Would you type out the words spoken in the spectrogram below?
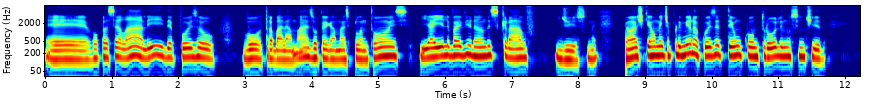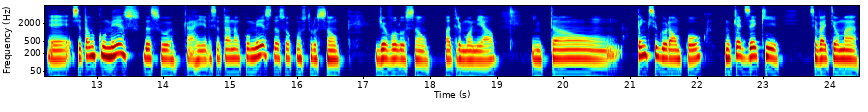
É, vou parcelar ali, depois eu vou trabalhar mais, vou pegar mais plantões, e aí ele vai virando escravo disso, né? Então, acho que realmente a primeira coisa é ter um controle no sentido. É, você está no começo da sua carreira, você está no começo da sua construção de evolução patrimonial. Então, tem que segurar um pouco. Não quer dizer que você vai ter uma,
